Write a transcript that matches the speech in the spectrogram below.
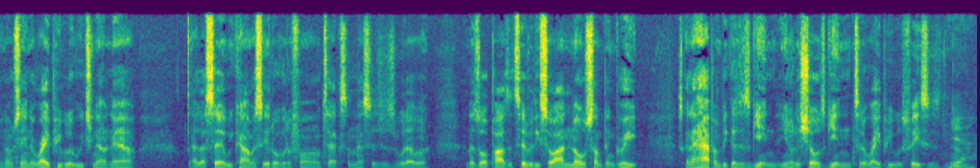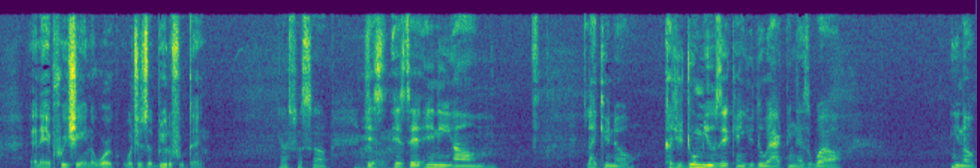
You know what I'm saying? The right people are reaching out now. As I said, we conversate over the phone, text, and messages, whatever, and there's all positivity. So I know something great is gonna happen because it's getting, you know, the show's getting to the right people's faces. you know, Yeah. And they appreciating the work, which is a beautiful thing. That's what's up. Is is there any um like you know, cause you do music and you do acting as well. You know,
